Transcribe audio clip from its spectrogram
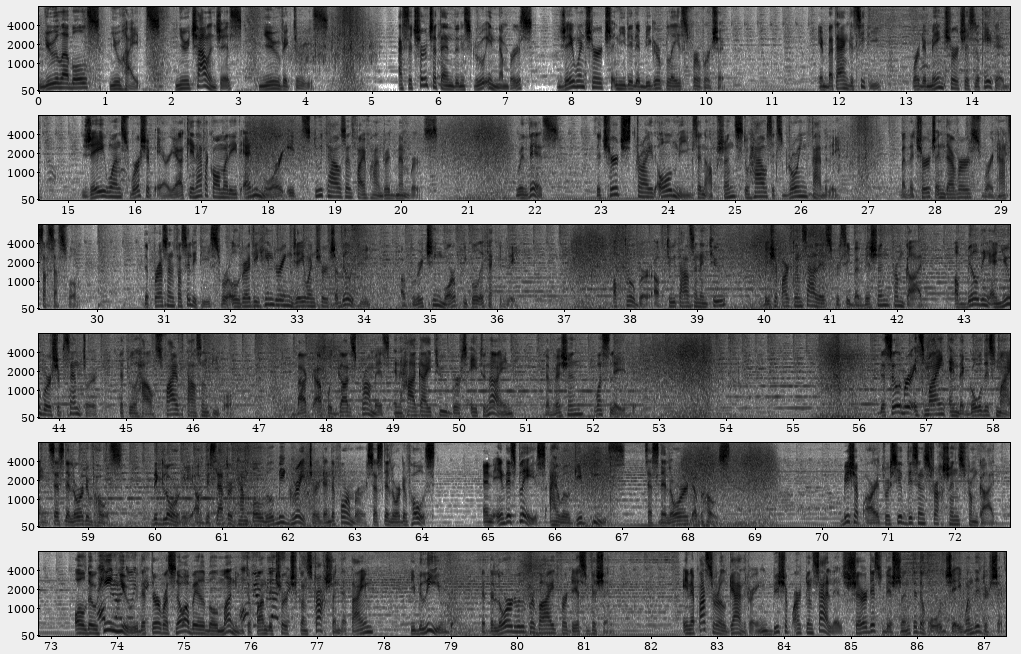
New levels, new heights, new challenges, new victories. As the church attendance grew in numbers, JA1 Church needed a bigger place for worship. In Batangas City, where the main church is located, JA1's worship area cannot accommodate anymore its 2,500 members. With this, the church tried all means and options to house its growing family, but the church endeavors were not successful. The present facilities were already hindering JA1 Church's ability of reaching more people effectively. October of 2002, Bishop Art Gonzalez received a vision from God of building a new worship center that will house 5,000 people. Backed up with God's promise in Haggai 2 verse 8 to 9, the vision was laid. The silver is mine and the gold is mine, says the Lord of hosts. The glory of this latter temple will be greater than the former, says the Lord of hosts. And in this place I will give peace, says the Lord of hosts. Bishop Art received these instructions from God. Although he knew that there was no available money to fund the church construction at that time, he believed that the Lord will provide for this vision. In a pastoral gathering, Bishop Art Gonzalez shared this vision to the whole JA1 leadership.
